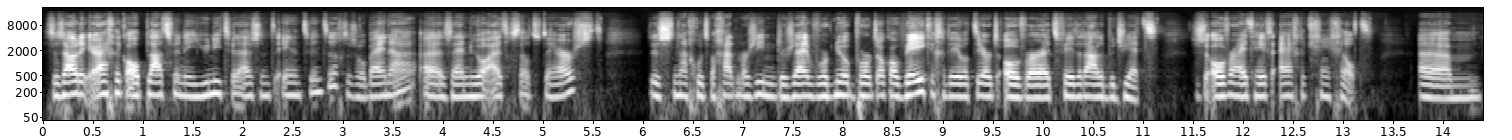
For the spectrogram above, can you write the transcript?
Ze zouden eigenlijk al plaatsvinden in juni 2021, dus al bijna. Uh, zijn nu al uitgesteld tot de herfst. Dus nou goed, we gaan het maar zien. Er zijn, wordt nu wordt ook al weken gedebatteerd over het federale budget. Dus de overheid heeft eigenlijk geen geld. Um,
